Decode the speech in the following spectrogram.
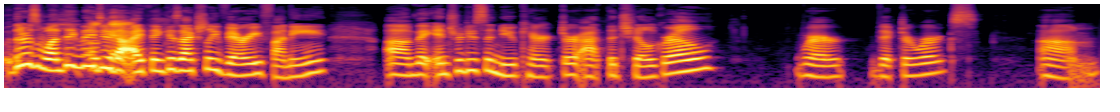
There's one thing they do that I think is actually very funny. Um, they introduce a new character at the Chill Grill, where Victor works, um,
